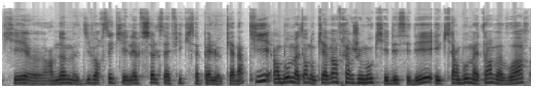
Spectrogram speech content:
qui est un homme divorcé qui élève seul sa fille qui s'appelle Kana, qui un beau matin, donc il y avait un frère jumeau qui est décédé et qui un beau matin va voir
